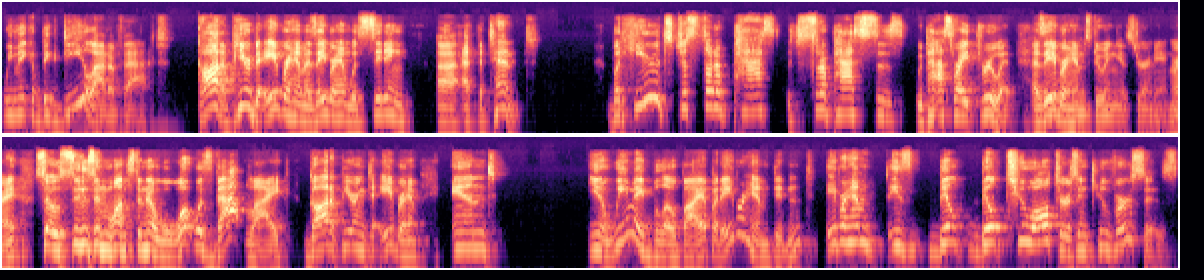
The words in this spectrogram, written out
we make a big deal out of that. God appeared to Abraham as Abraham was sitting uh, at the tent. but here it's just sort of past it sort of passes we pass right through it as abraham's doing his journeying right? So susan wants to know well what was that like god appearing to abraham? And you know we may blow by it but abraham didn't. Abraham is built built two altars in two verses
